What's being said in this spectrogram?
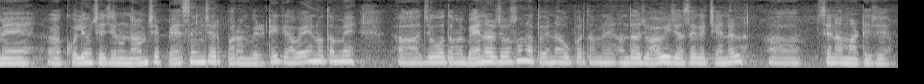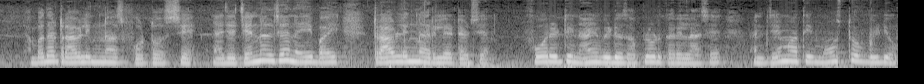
મેં ખોલ્યું છે જેનું નામ છે પેસેન્જર પરમવીર. ઠીક હવે એનું તમે જો તમે બેનર જોશો ને તો એના ઉપર તમને અંદાજો આવી જશે કે ચેનલ શેના માટે છે. બધા ટ્રાવેલિંગના ફોટોસ છે. અને જે ચેનલ છે ને એ ભાઈ ટ્રાવેલિંગના રિલેટેડ છે. Four eighty nine videos upload કરેલા છે. અને જેમાંથી મોસ્ટ ઓફ વીડિયો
